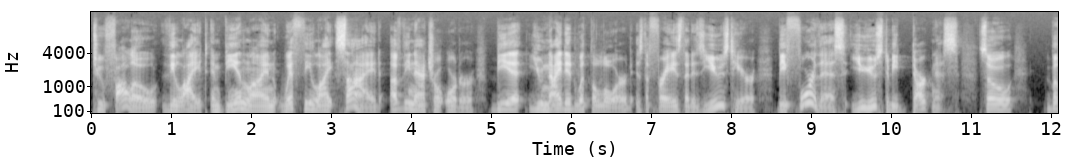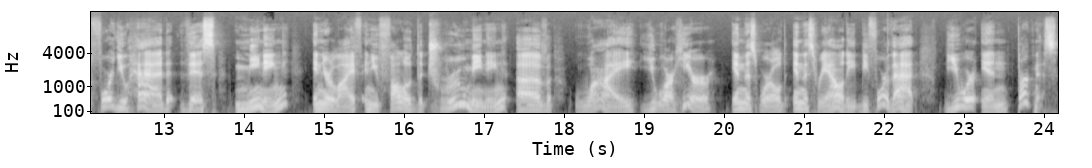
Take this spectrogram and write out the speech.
to follow the light and be in line with the light side of the natural order, be it united with the Lord, is the phrase that is used here. Before this, you used to be darkness. So before you had this meaning in your life and you followed the true meaning of why you are here in this world, in this reality, before that, you were in darkness.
